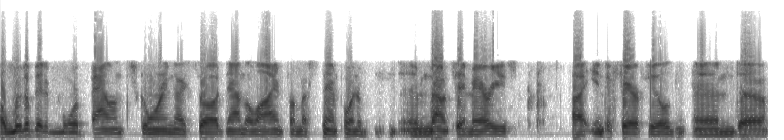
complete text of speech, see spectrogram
a little bit of more balanced scoring I saw down the line from a standpoint of uh, Mount St. Mary's uh, into Fairfield. And uh,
